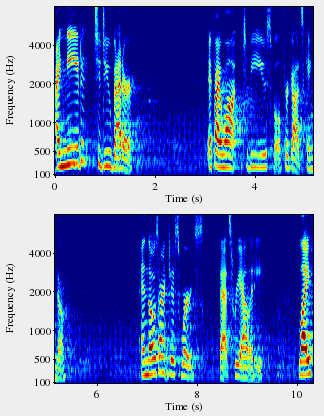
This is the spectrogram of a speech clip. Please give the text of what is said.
I need to do better if I want to be useful for God's kingdom. And those aren't just words, that's reality. Life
